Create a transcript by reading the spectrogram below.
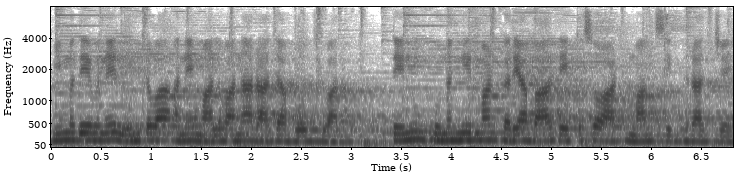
ભીમદેવને લૂંટવા અને માલવાના રાજા ભોજ દ્વારા તેનું પુનઃનિર્માણ કર્યા બાદ એકસો આઠ માંગ સિદ્ધરાજ જય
